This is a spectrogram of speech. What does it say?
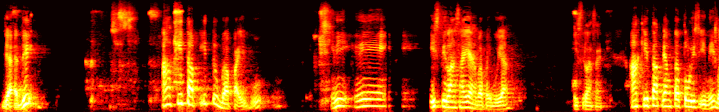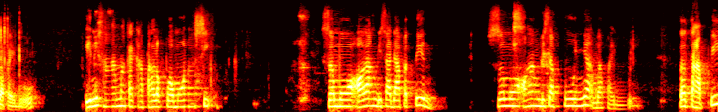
Jadi Alkitab itu Bapak Ibu ini, ini istilah saya, Bapak Ibu ya. Istilah saya. Alkitab yang tertulis ini, Bapak Ibu, ini sama kayak katalog promosi. Semua orang bisa dapetin. Semua orang bisa punya, Bapak Ibu. Tetapi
